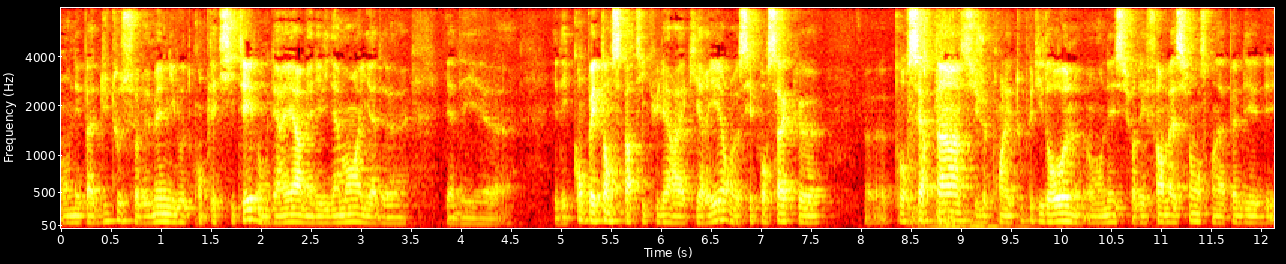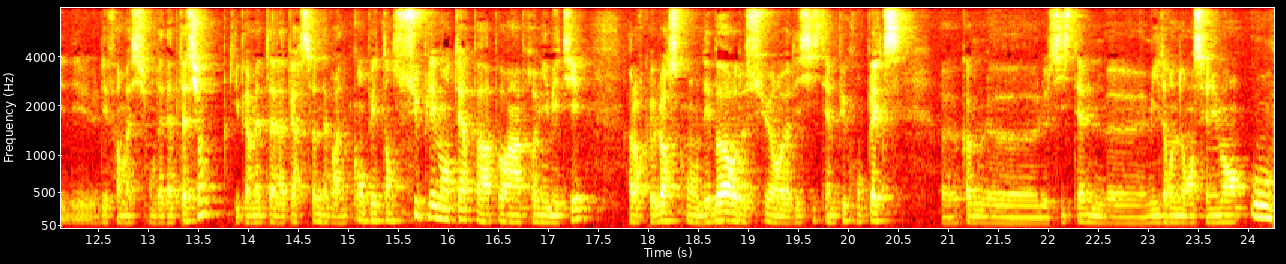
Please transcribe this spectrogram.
on n'est pas du tout sur le même niveau de complexité. Donc derrière, bien évidemment, il y a, de, il y a, des, euh, il y a des compétences particulières à acquérir. C'est pour ça que pour certains, si je prends les tout petits drones, on est sur des formations, ce qu'on appelle des, formations d'adaptation, qui permettent à la personne d'avoir une compétence supplémentaire par rapport à un premier métier. Alors que lorsqu'on déborde sur des systèmes plus complexes, euh, comme le, système euh, mi-drone de renseignement ou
